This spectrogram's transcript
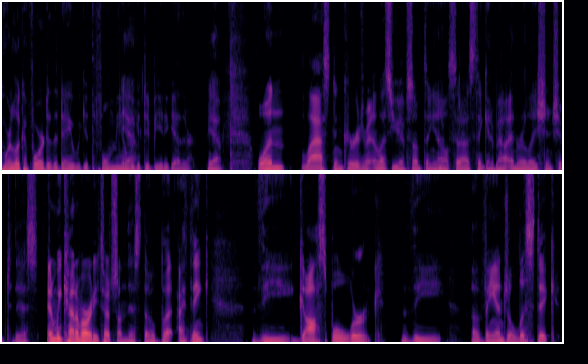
we're looking forward to the day we get the full meal. Yeah. We get to be together. Yeah. One last encouragement, unless you have something else that I was thinking about in relationship to this, and we kind of already touched on this though, but I think the gospel work, the evangelistic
